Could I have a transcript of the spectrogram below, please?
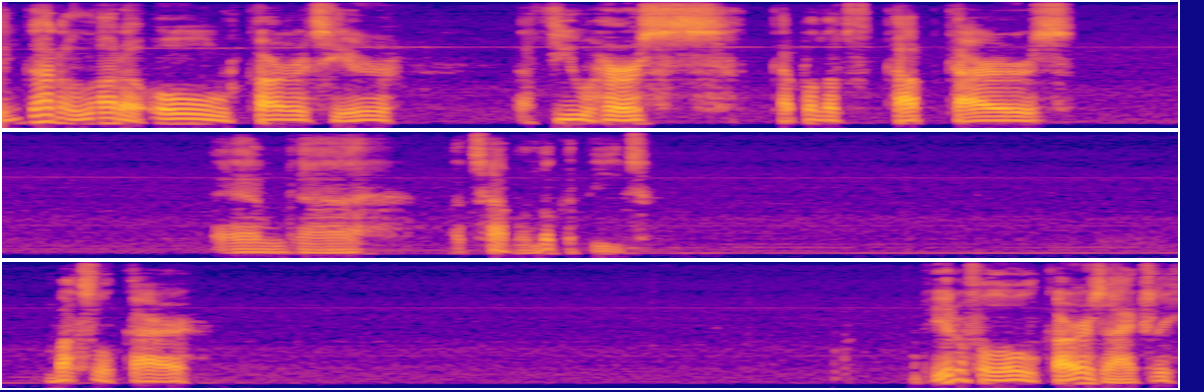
They've got a lot of old cars here, a few hearse, a couple of cop cars, and uh, let's have a look at these. Muscle car. Beautiful old cars, actually.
